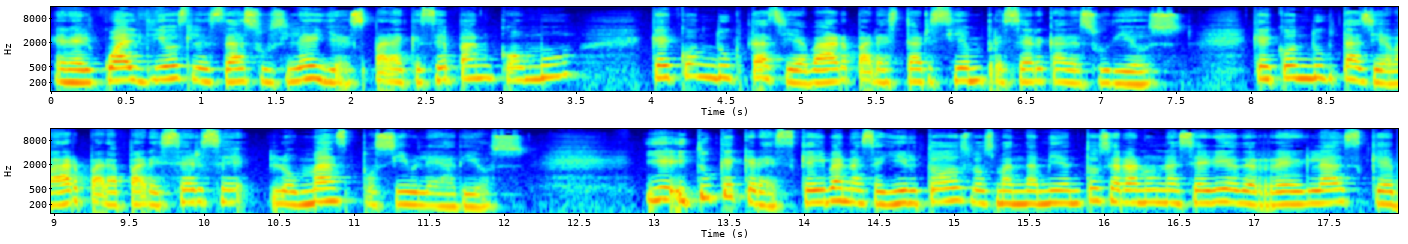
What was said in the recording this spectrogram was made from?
en el cual Dios les da sus leyes para que sepan cómo, qué conductas llevar para estar siempre cerca de su Dios, qué conductas llevar para parecerse lo más posible a Dios. ¿Y, tú qué crees? ¿Que iban a seguir todos los mandamientos? Eran una serie de reglas que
